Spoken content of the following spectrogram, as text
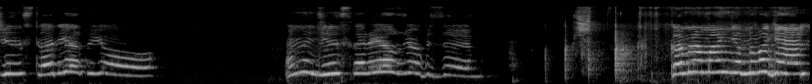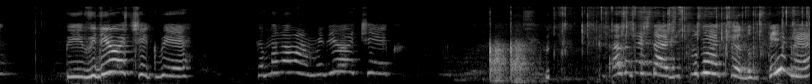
cinsler yazıyor. Anne cinsleri yazıyor bizim. Şşt. Kameraman yanıma gel. Bir video çek bir. Kameraman video çek. Arkadaşlar biz bunu açıyorduk değil mi?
